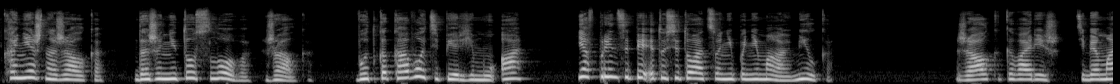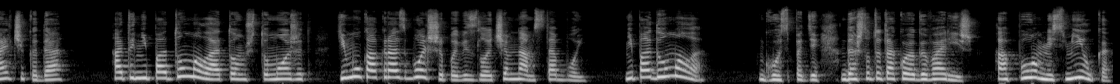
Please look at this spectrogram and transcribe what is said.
Конечно, жалко. Даже не то слово «жалко». Вот каково теперь ему, а? Я, в принципе, эту ситуацию не понимаю, Милка. Жалко, говоришь, тебе мальчика, да? А ты не подумала о том, что, может, ему как раз больше повезло, чем нам с тобой? Не подумала? Господи, да что ты такое говоришь? Опомнись, Милка,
